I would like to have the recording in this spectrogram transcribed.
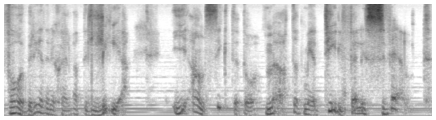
Förbereda dig själv att le i ansiktet och mötet med tillfällig svält.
